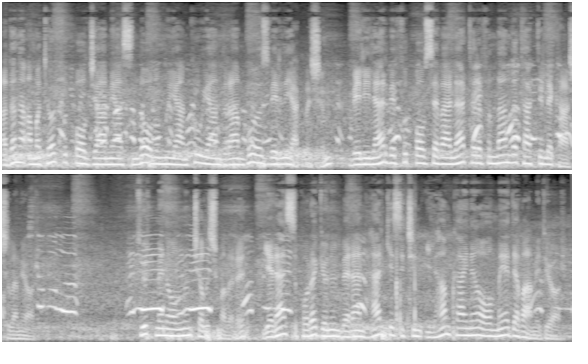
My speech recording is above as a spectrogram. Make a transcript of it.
Adana amatör futbol camiasında olumlu yankı uyandıran bu özverili yaklaşım, veliler ve futbol severler tarafından da takdirle karşılanıyor. Türkmenoğlu'nun çalışmaları, yerel spora gönül veren herkes için ilham kaynağı olmaya devam ediyor.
